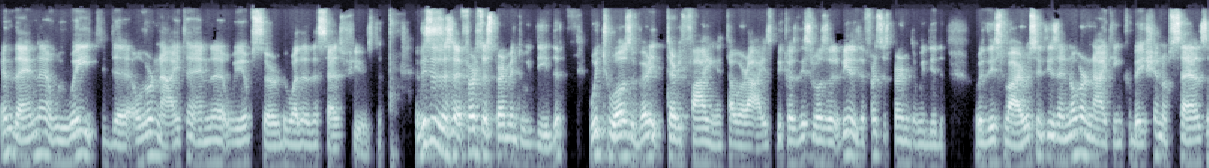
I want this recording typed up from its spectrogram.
And then uh, we waited uh, overnight and uh, we observed whether the cells fused. And this is the first experiment we did which was very terrifying at our eyes because this was uh, really the first experiment we did with this virus. It is an overnight incubation of cells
